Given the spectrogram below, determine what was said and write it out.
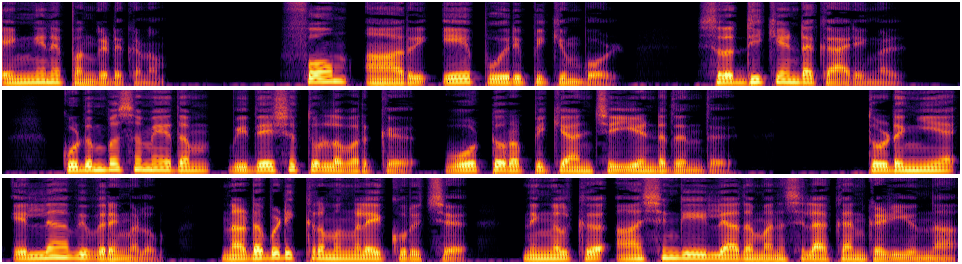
എങ്ങനെ പങ്കെടുക്കണം? ഫോം ആറ് എ പൂരിപ്പിക്കുമ്പോൾ ശ്രദ്ധിക്കേണ്ട കാര്യങ്ങൾ. കുടുംബസമേതം വിദേശത്തുള്ളവർക്ക് വോട്ടുറപ്പിക്കാൻ ചെയ്യേണ്ടതെന്ത്? തുടങ്ങിയ എല്ലാ വിവരങ്ങളും നടപടിക്രമങ്ങളെക്കുറിച്ച് നിങ്ങൾക്ക് ആശങ്കയില്ലാതെ മനസ്സിലാക്കാൻ കഴിയുന്ന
